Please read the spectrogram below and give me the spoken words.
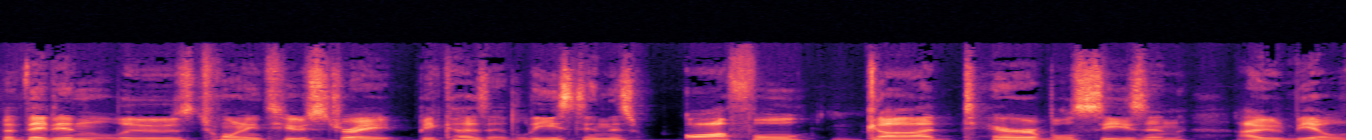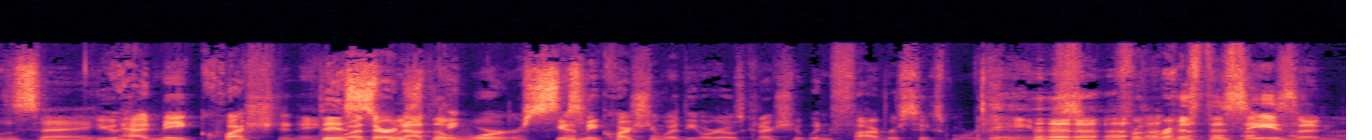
that they didn't lose 22 straight because at least in this awful, god terrible season, I would be able to say You had me questioning this whether or was not the, worst. You had me questioning whether the Orioles could actually win five or six more games for the rest of the season.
